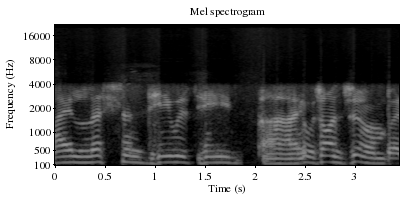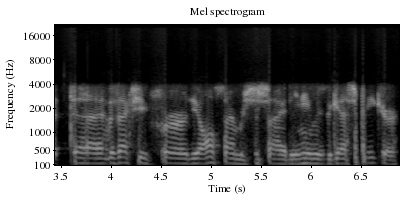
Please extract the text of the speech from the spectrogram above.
I listened. He was he. Uh, it was on Zoom, but uh, it was actually for the Alzheimer's Society, and he was the guest speaker,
